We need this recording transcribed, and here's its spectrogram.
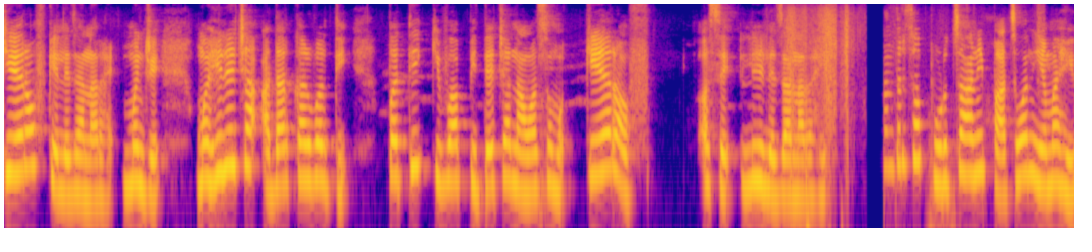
केअर ऑफ केले जाणार आहे. म्हणजे महिलेच्या आधार कार्डवरती पती किंवा पित्याच्या नावासमोर केअर ऑफ असे लिहिले जाणार आहे. नंतरचा पुढचा आणि पाचवा नियम आहे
